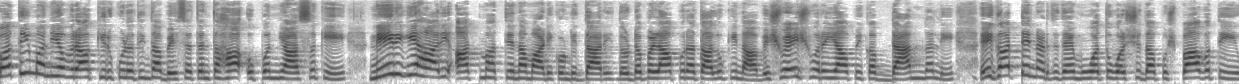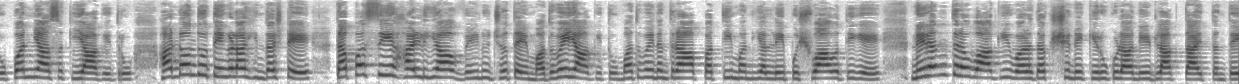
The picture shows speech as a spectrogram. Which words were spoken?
ಪತಿ ಮನೆಯವರ ಕಿರುಕುಳದಿಂದ ಬೇಸತ್ತಂತಹ ಉಪನ್ಯಾಸಕಿ ನೀರಿಗೆ ಹಾರಿ ಆತ್ಮಹತ್ಯೆಯನ್ನ ಮಾಡಿಕೊಂಡಿದ್ದಾರೆ. ದೊಡ್ಡಬಳ್ಳಾಪುರ ತಾಲೂಕಿನ ವಿಶ್ವೇಶ್ವರಯ್ಯ ಪಿಕಪ್ ಡ್ಯಾಂನಲ್ಲಿ ಈ ಘಟನೆ ನಡೆದಿದೆ. ಮೂವತ್ತು ವರ್ಷದ ಪುಷ್ಪಾವತಿ ಉಪನ್ಯಾಸಕಿಯಾಗಿದ್ರು. ಹನ್ನೊಂದು ತಿಂಗಳ ಹಿಂದಷ್ಟೇ ತಪಸ್ಸಿ ಹಳ್ಳಿಯ ವೇಣು ಜೊತೆ ಮದುವೆಯಾಗಿತ್ತು. ಮದುವೆ ನಂತರ ಪತಿ ಮನೆಯಲ್ಲಿ ಪುಷ್ಪಾವತಿಗೆ ನಿರಂತರವಾಗಿ ವರದಕ್ಷಿಣೆ ಕಿರುಕುಳ ನೀಡಲಾಗ್ತಾ ಇತ್ತಂತೆ.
